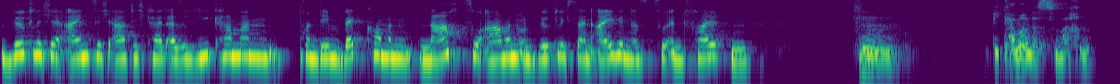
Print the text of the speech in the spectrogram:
wirkliche Einzigartigkeit? Also wie kann man von dem wegkommen, nachzuahmen und wirklich sein eigenes zu entfalten? Hm. Wie kann man das machen?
